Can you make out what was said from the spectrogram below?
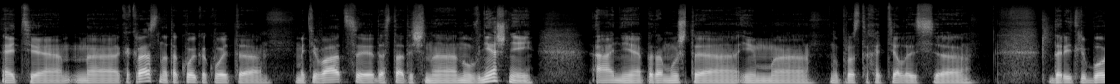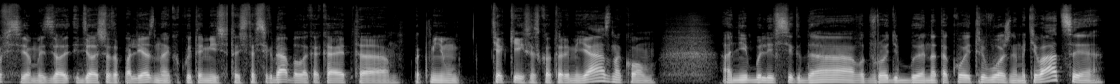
эти, как раз на такой какой-то мотивации достаточно, ну, внешней, а не потому что им, ну, просто хотелось дарить любовь всем и, сделать, и делать что-то полезное, какую-то миссию. То есть это всегда была какая-то, как минимум, те кейсы, с которыми я знаком, они были всегда вот вроде бы на такой тревожной мотивации.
